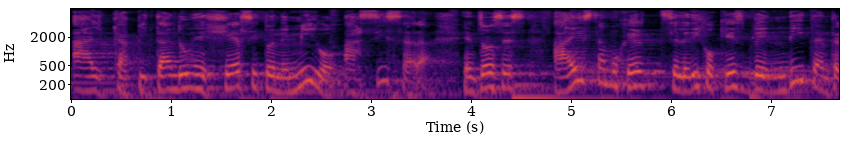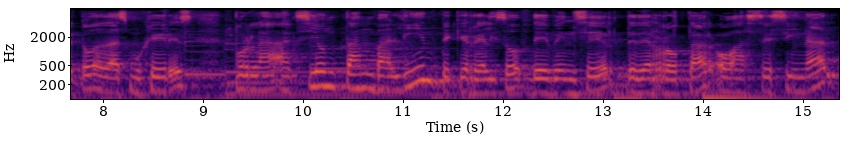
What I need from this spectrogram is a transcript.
al capitán de un ejército enemigo, a Císara. Entonces a esta mujer se le dijo que es bendita entre todas las mujeres por la acción tan valiente que realizó de vencer, de derrotar o asesinar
